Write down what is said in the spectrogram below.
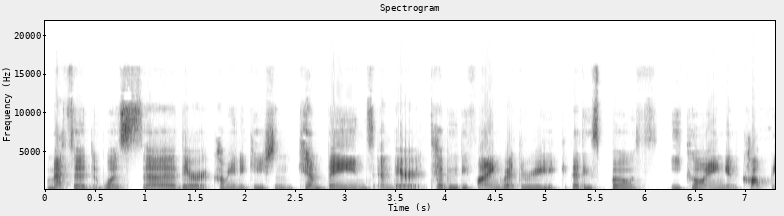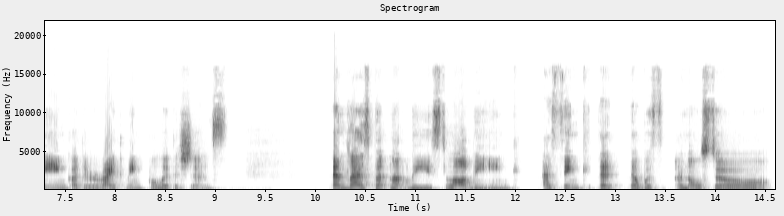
method was uh, their communication campaigns and their taboo defying rhetoric that is both echoing and copying other right wing politicians. And last but not least, lobbying. I think that that was and also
